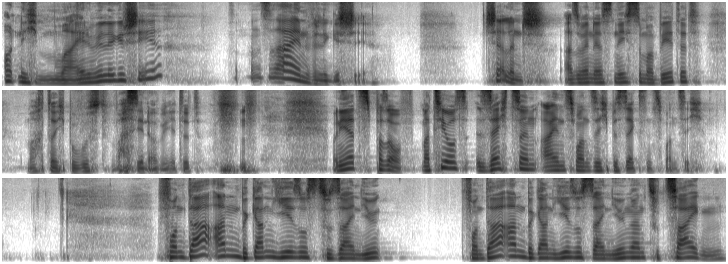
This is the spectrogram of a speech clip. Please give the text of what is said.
Und nicht mein Wille geschehe, sondern sein Wille geschehe. Challenge. Also wenn ihr das nächste Mal betet, macht euch bewusst, was ihr da betet. Und jetzt, pass auf, Matthäus 16, 21 bis 26. Von da an begann Jesus zu seinen Jüngern, von da an begann Jesus seinen Jüngern zu zeigen,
